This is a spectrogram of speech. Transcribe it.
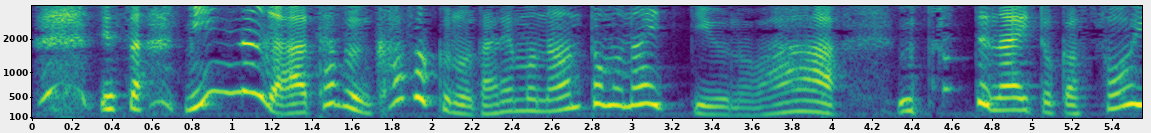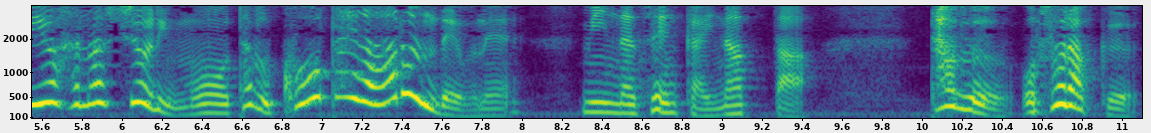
でさ、みんなが多分家族の誰も何ともないっていうのは、映ってないとかそういう話よりも多分抗体があるんだよね。みんな前回なった。多分、おそらく。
